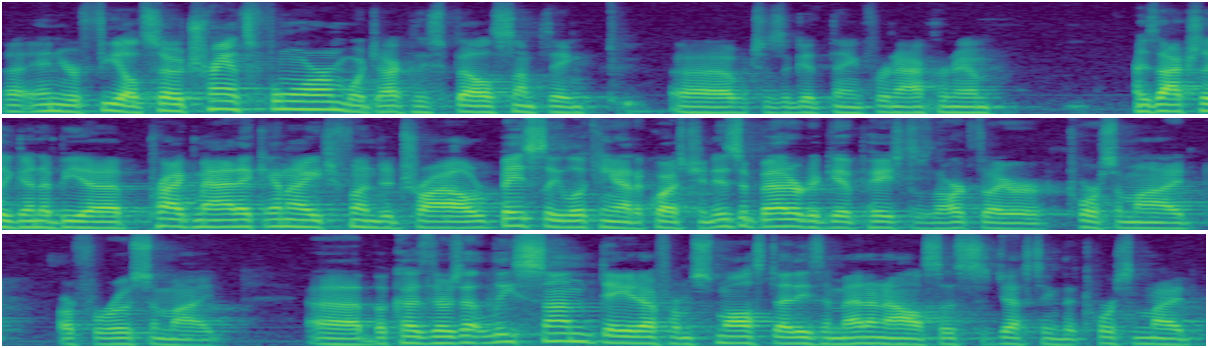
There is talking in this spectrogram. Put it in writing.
uh, in your field. So transform, which actually spells something, uh, which is a good thing for an acronym, is actually going to be a pragmatic NIH-funded trial, basically looking at a question: Is it better to give patients with heart failure torsemide or furosemide? Uh, because there's at least some data from small studies and meta-analysis suggesting that torsemide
